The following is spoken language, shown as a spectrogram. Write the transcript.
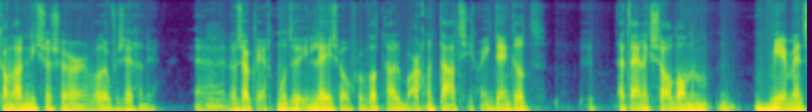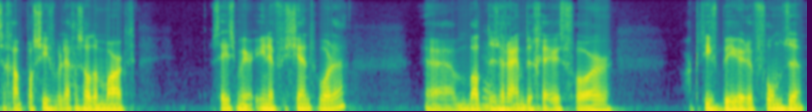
kan daar niet zozeer wat over zeggen nu. Eh, Mm. Dan zou ik echt moeten inlezen over wat nou de argumentatie is. Maar ik denk dat uiteindelijk zal dan de, meer mensen gaan passief beleggen, zal de markt steeds meer inefficiënt worden. Eh, wat Ja. dus ruimte geeft voor actief beheerde fondsen.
